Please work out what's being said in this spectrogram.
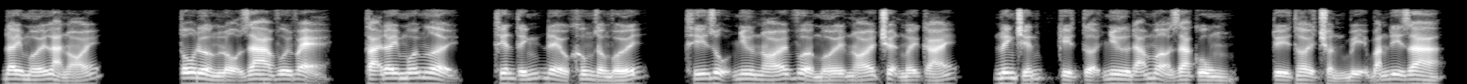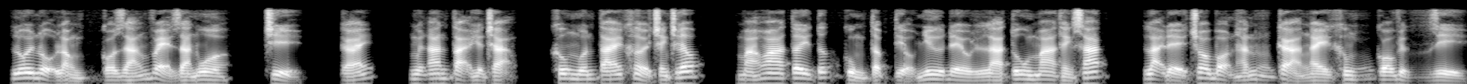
đây mới là nói. Tô đường lộ ra vui vẻ, tại đây mỗi người, thiên tính đều không giống với, thí dụ như nói vừa mới nói chuyện mấy cái, ninh chiến kỳ tựa như đã mở ra cùng, tùy thời chuẩn bị bắn đi ra, lôi nộ lòng có dáng vẻ gian mua, chỉ, cái, nguyện an tại hiện trạng, không muốn tái khởi tranh chấp mà hoa tây tức cùng tập tiểu như đều là tu ma thành sát, lại để cho bọn hắn cả ngày không có việc gì,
